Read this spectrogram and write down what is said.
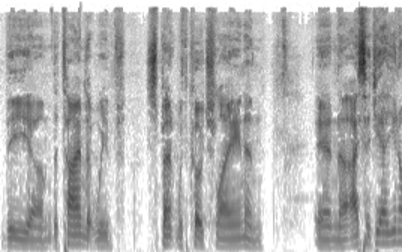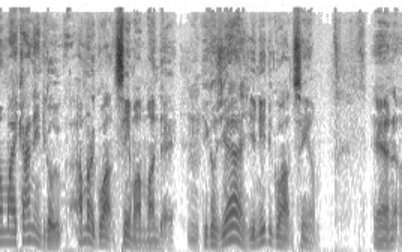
the um, the time that we've spent with Coach Lane and and uh, I said yeah you know Mike I need to go I'm going to go out and see him on Monday Hmm. he goes yeah you need to go out and see him and uh,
